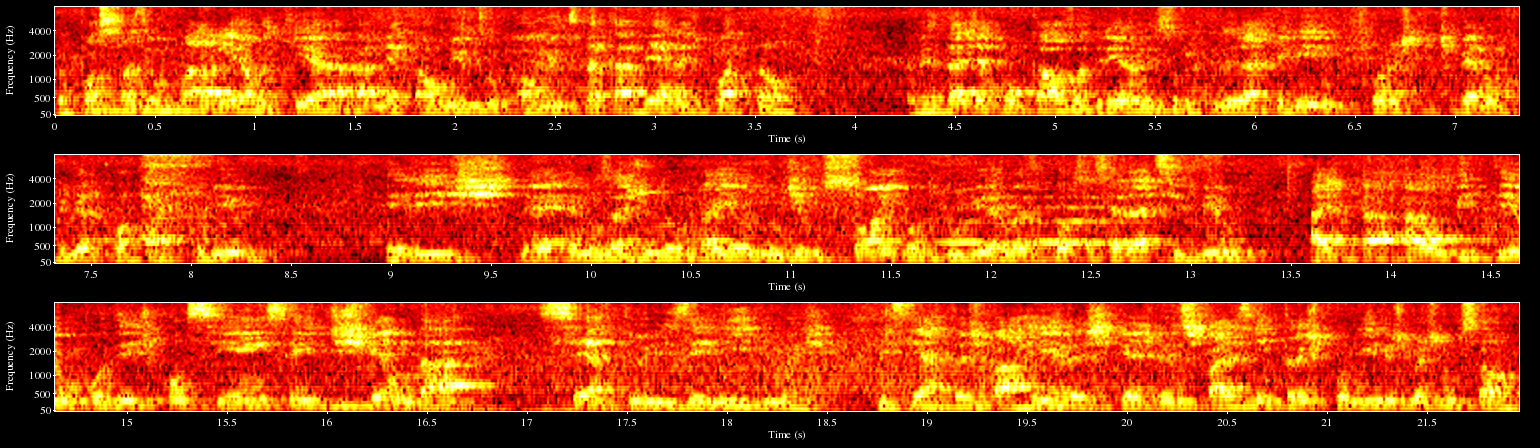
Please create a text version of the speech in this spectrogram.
eu posso fazer um paralelo aqui ao mito, ao mito da caverna de Platão. Na verdade, a Concausa, Adriano e sobretudo a Jaqueline, que foram os que tiveram o primeiro contato comigo, eles né, nos ajudam, aí eu não digo só enquanto governo, mas enquanto sociedade civil, a, a, a obter o poder de consciência e desvendar certos enigmas e certas barreiras que às vezes parecem intransponíveis, mas não são.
